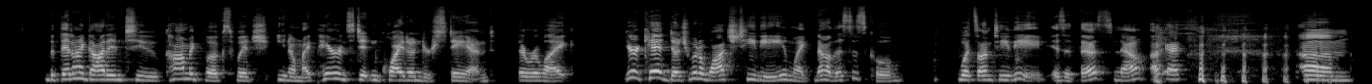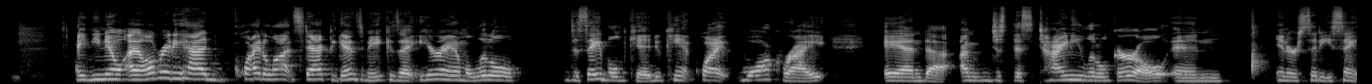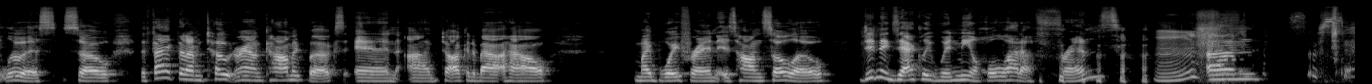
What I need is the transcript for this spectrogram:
but then I got into comic books which, you know, my parents didn't quite understand. They were like, "You're a kid, don't you want to watch TV?" I'm like, "No, this is cool. What's on TV? Is it this? No? Okay." um and you know, I already had quite a lot stacked against me because here I am, a little disabled kid who can't quite walk right, and uh, I'm just this tiny little girl in inner city St. Louis. So the fact that I'm toting around comic books and I'm talking about how my boyfriend is Han Solo didn't exactly win me a whole lot of friends. Mm. um, so sad.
